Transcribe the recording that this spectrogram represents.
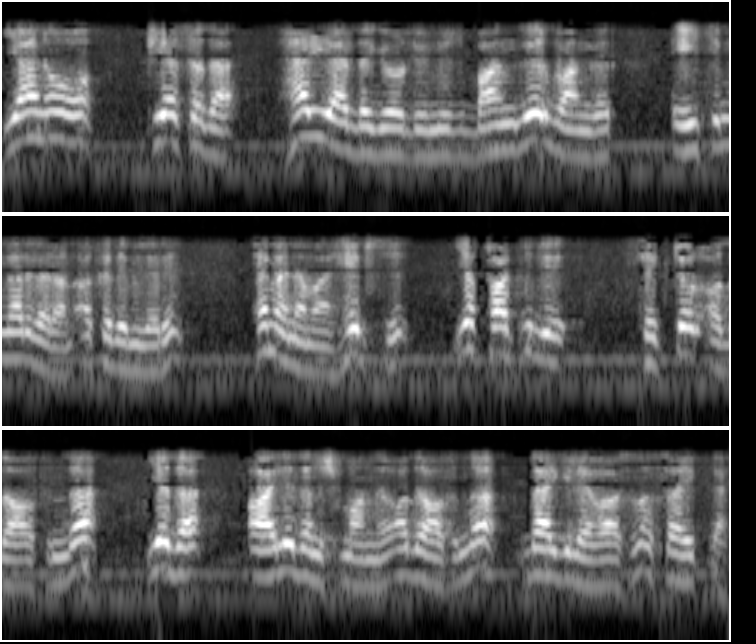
Yani o piyasada her yerde gördüğünüz bangır bangır eğitimler veren akademilerin hemen hemen hepsi ya farklı bir sektör adı altında ya da aile danışmanlığı adı altında vergi levhasına sahipler.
